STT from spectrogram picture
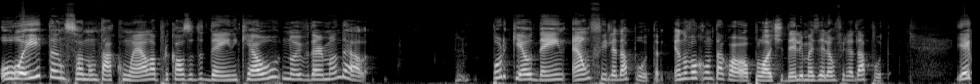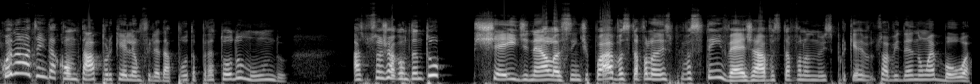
o Ethan só não tá com ela por causa do Dane, que é o noivo da irmã dela. Porque o Dane é um filho da puta. Eu não vou contar qual é o plot dele, mas ele é um filho da puta. E aí, quando ela tenta contar porque ele é um filho da puta para todo mundo, as pessoas jogam tanto shade nela, assim, tipo, ah, você tá falando isso porque você tem inveja, ah, você tá falando isso porque sua vida não é boa,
